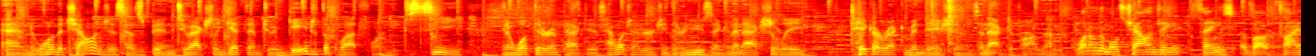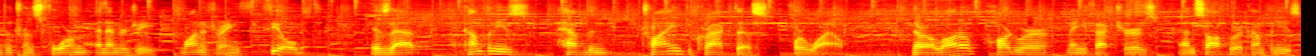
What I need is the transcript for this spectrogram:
And one of the challenges has been to actually get them to engage with the platform, to see you know, what their impact is, how much energy they're using, and then actually take our recommendations and act upon them. One of the most challenging things about trying to transform an energy monitoring field is that companies have been trying to crack this for a while. There are a lot of hardware manufacturers and software companies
